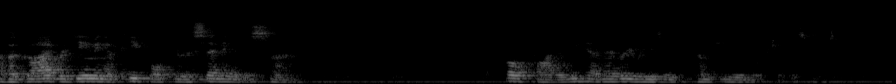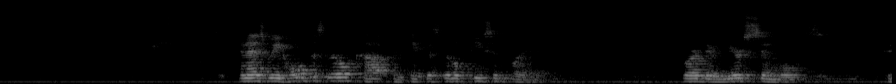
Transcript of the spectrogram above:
of a God redeeming a people through the sending of his Son. Oh, Father, we have every reason to come to you and worship this morning. And as we hold this little cup and take this little piece of bread, Lord, they're mere symbols to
